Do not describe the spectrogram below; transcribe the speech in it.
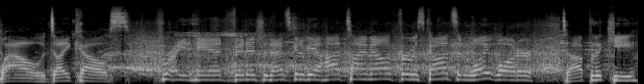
Wow, Dykhouse, right hand finish, and that's going to be a hot timeout for Wisconsin Whitewater. Top of the key.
